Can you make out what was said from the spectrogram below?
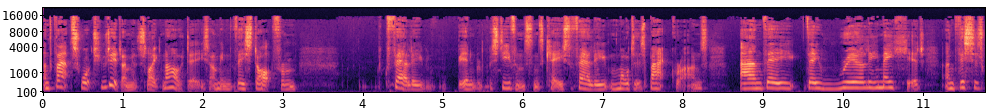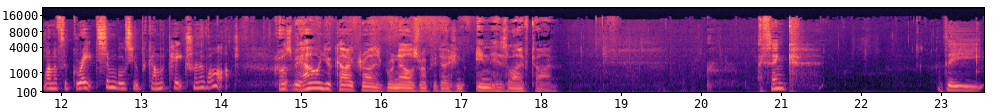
And that's what you did. I mean, it's like nowadays. I mean, they start from fairly, in Stephenson's case, fairly modest backgrounds, and they they really make it. And this is one of the great symbols you become a patron of art. Crosbie, how would you characterise Brunel's reputation in his lifetime? I think the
